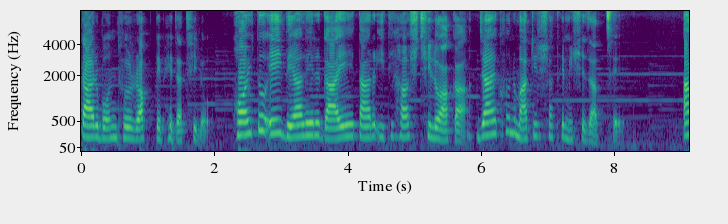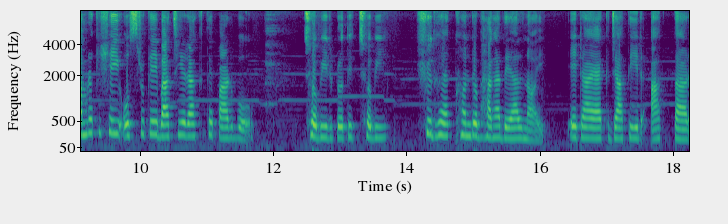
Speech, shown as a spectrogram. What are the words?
তার বন্ধুর রক্তে ভেজা ছিল। হয়তো এই দেয়ালের গায়ে তার ইতিহাস ছিল আঁকা, যা এখন মাটির সাথে মিশে যাচ্ছে। আমরা কি সেই অশ্রুকেই বাঁচিয়ে রাখতে পারব? ছবির প্রতিচ্ছবি শুধু একখণ্ড ভাঙা দেয়াল নয়, এটা এক জাতির আত্মার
